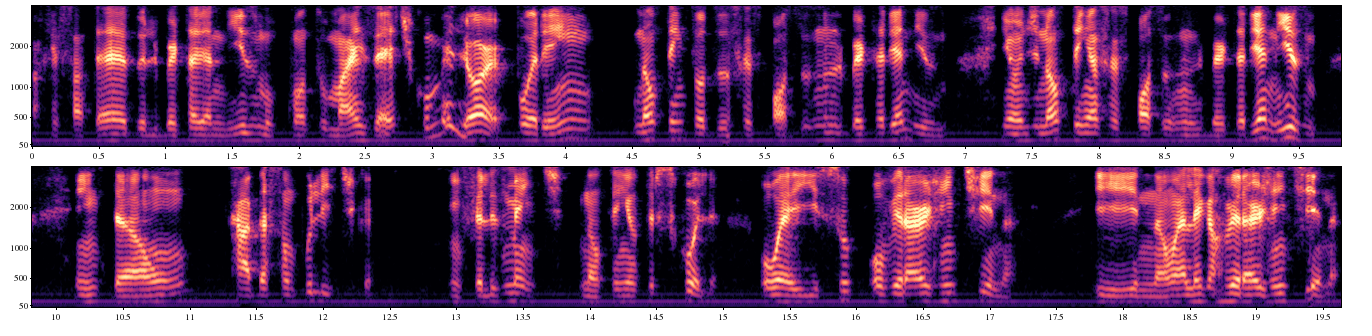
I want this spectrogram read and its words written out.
a questão até do libertarianismo, quanto mais ético, melhor. Porém, não tem todas as respostas no libertarianismo. E onde não tem as respostas no libertarianismo, então cabe ação política. Infelizmente, não tem outra escolha. Ou é isso, ou virar Argentina. E não é legal virar Argentina.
